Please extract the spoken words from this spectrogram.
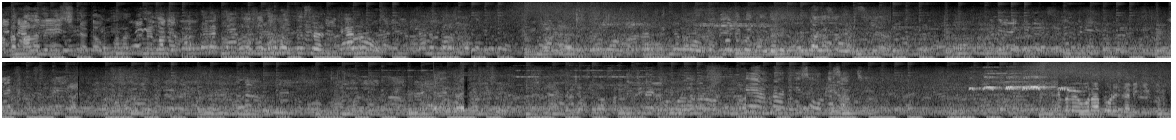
আমরা পালাতে দিচ্ছি না কাউকে। আমরা এবারে ওরা পরে আমি কি করব?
